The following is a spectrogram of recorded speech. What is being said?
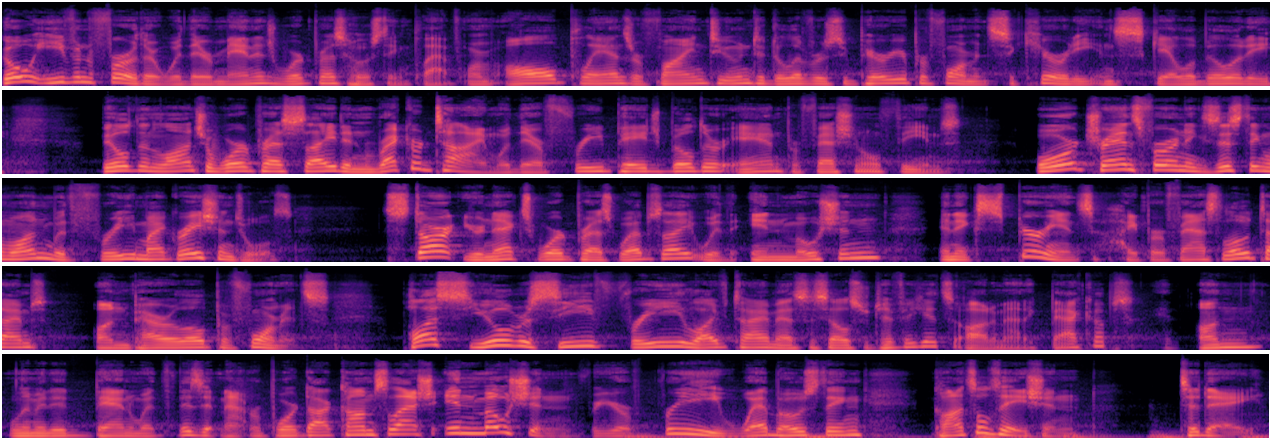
Go even further with their managed WordPress hosting platform. All plans are fine tuned to deliver superior performance, security, and scalability. Build and launch a WordPress site in record time with their free page builder and professional themes. Or transfer an existing one with free migration tools. Start your next WordPress website with InMotion and experience hyper-fast load times, unparalleled performance. Plus, you'll receive free lifetime SSL certificates, automatic backups, and unlimited bandwidth. Visit mattreport.com slash InMotion for your free web hosting consultation today.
